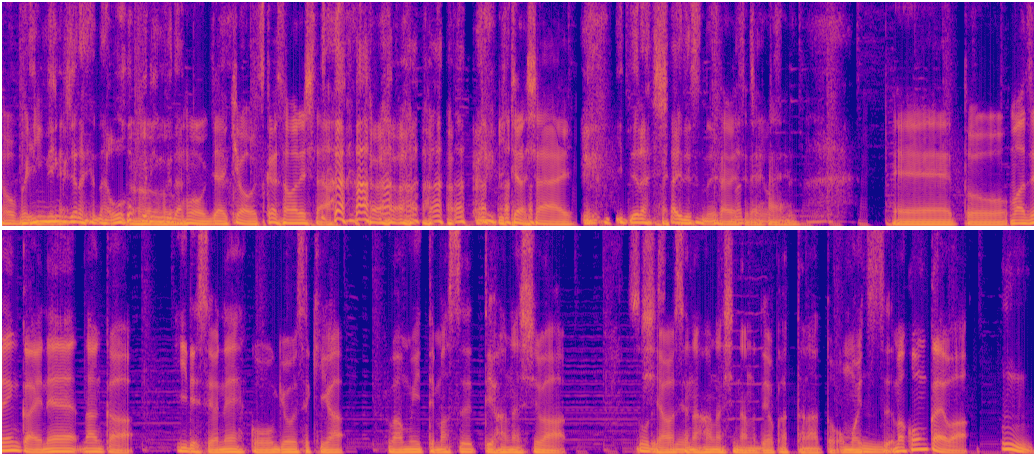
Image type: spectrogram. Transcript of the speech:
オープエンディングじゃない。な。オープニングだうん。もう、じゃあ今日はお疲れ様でした。いってらっしゃい。いってらっしゃいですね。ダメですね。えーっと、まあ、前回ね、なんか、いいですよね。こう、業績が上向いてますっていう話は、幸せな話なのでよかったなと思いつつ、うんまあ、今回はうん。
